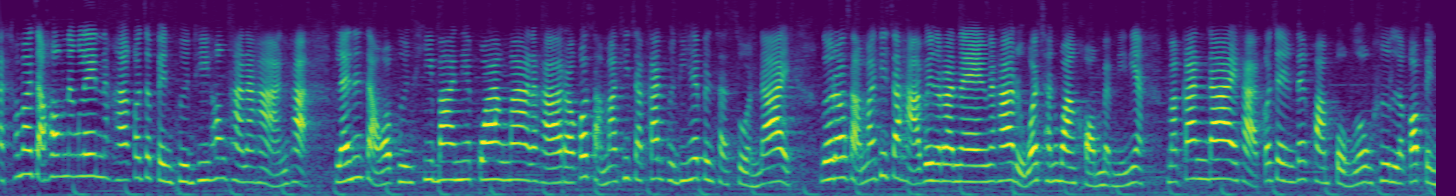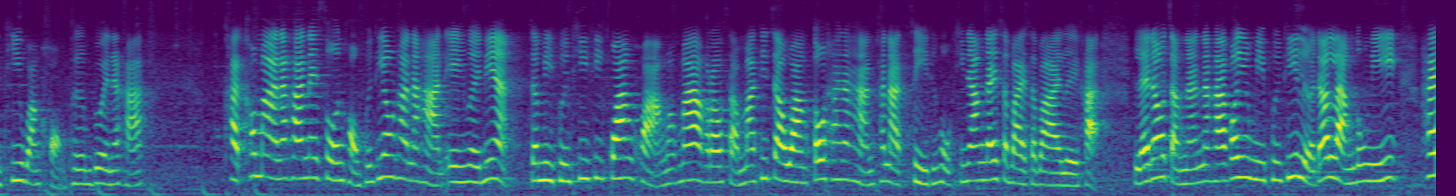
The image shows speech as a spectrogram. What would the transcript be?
ถัดเข้ามาจากห้องนั่งเล่นนะคะ ก็จะเป็นพื้นที่ห้องทานอาหารค่ะ และเนื่องจากว่าพื้นที่บ้านเนี่ยกว้างมากนะคะ เราก็สามารถที่จะกั้นพื้นที่ให้เป็นสัดส่วนได้ โดยเราสามารถที่จะหาเป็นระแนงนะคะ หรือว่าชั้นวางของแบบนี้เนี่ยมากั้นได้ค่ะ ก็จะยังได้ความโปร่งโล่งขึ้น แล้วก็เป็นที่วางของเพิ่มด้วยนะคะถัดเข้ามานะคะในโซนของพื้นที่ห้องทานอาหารเองเลยเนี่ยจะมีพื้นที่ที่กว้างขวางมากๆ เราสามารถที่จะวางโต๊ะทานอาหารขนาด 4-6 ที่นั่งได้สบายๆเลยค่ะ และนอกจากนั้นนะคะก็ยังมีพื้นที่เหลือด้านหลังตรงนี้ ให้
